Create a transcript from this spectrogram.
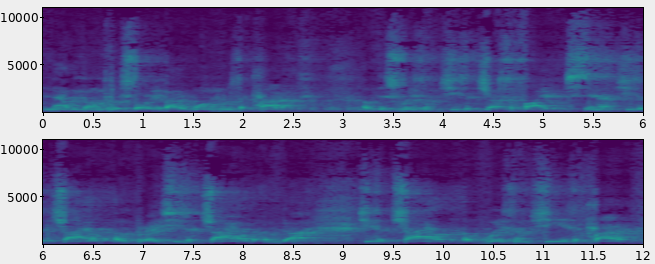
And now we go into a story about a woman who's the product of this wisdom. She's a justified sinner. She's a child of grace. She's a child of God. She's a child of wisdom. She is a product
